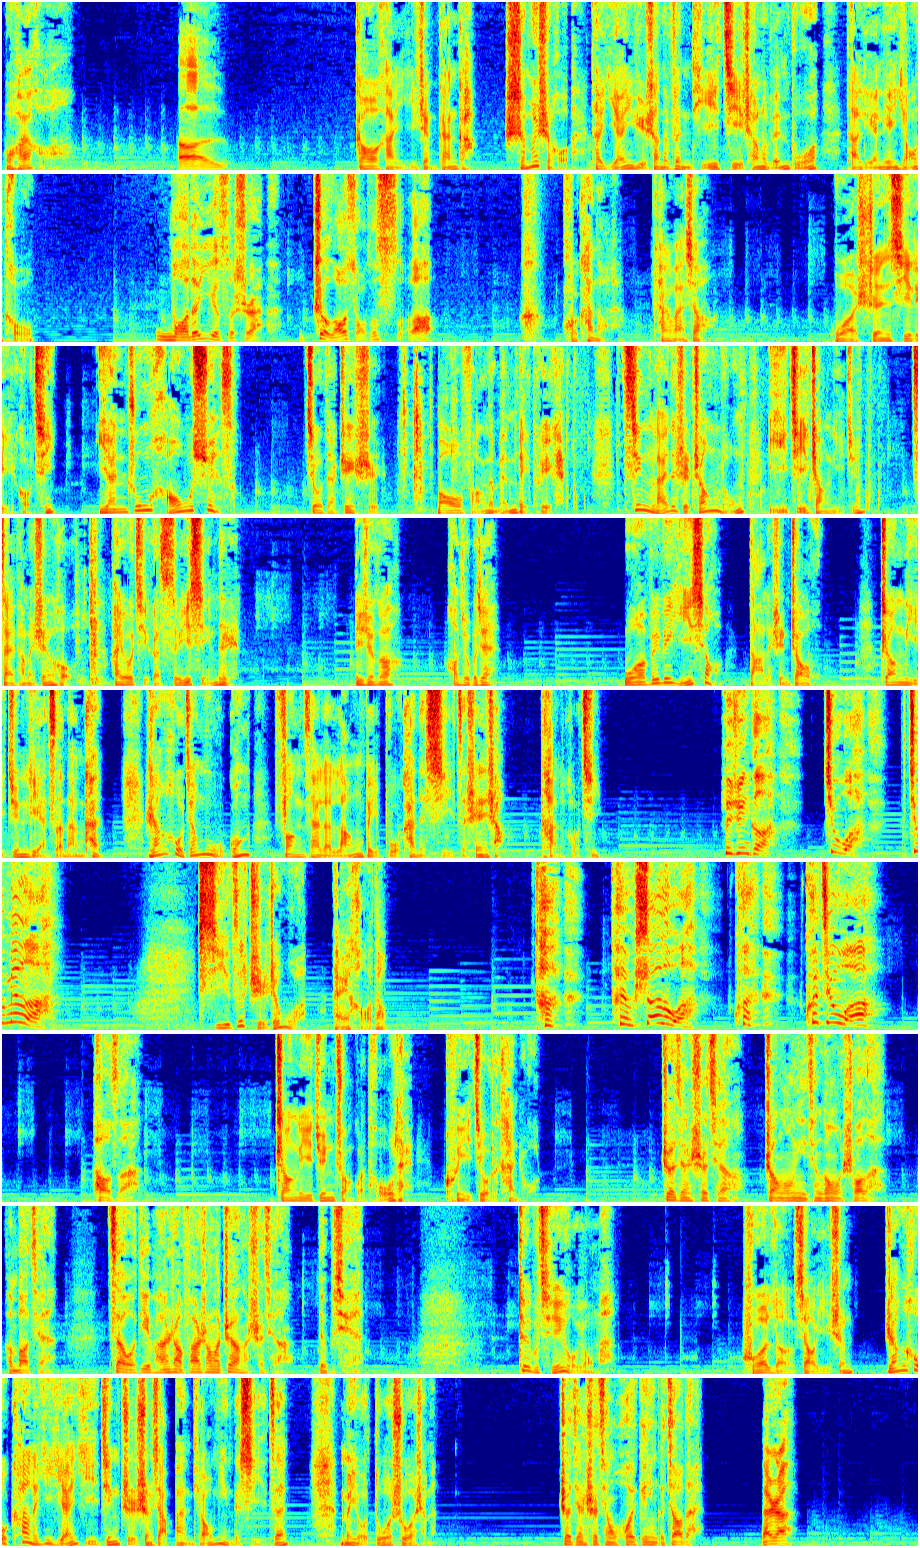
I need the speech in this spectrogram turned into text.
我还好。呃。高汉一阵尴尬，什么时候他言语上的问题继承了文博？他连连摇头。我的意思是，这老小子死了。我看到了，开个玩笑。我深吸了一口气，眼中毫无血色。就在这时，包房的门被推开，进来的是张龙以及张立军，在他们身后还有几个随行的人。立军哥，好久不见。我微微一笑，打了声招呼。张立军脸色难看，然后将目光放在了狼狈不堪的喜子身上，叹了口气：“立军哥，救我！救命啊！”喜子指着我哀嚎道。他，他要杀了我！快，快救我！耗子。张立军转过头来，愧疚的看着我。这件事情，张龙已经跟我说了，很抱歉，在我地盘上发生了这样的事情，对不起。对不起有用吗？我冷笑一声，然后看了一眼已经只剩下半条命的喜子，没有多说什么。这件事情我会给你个交代。来人！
